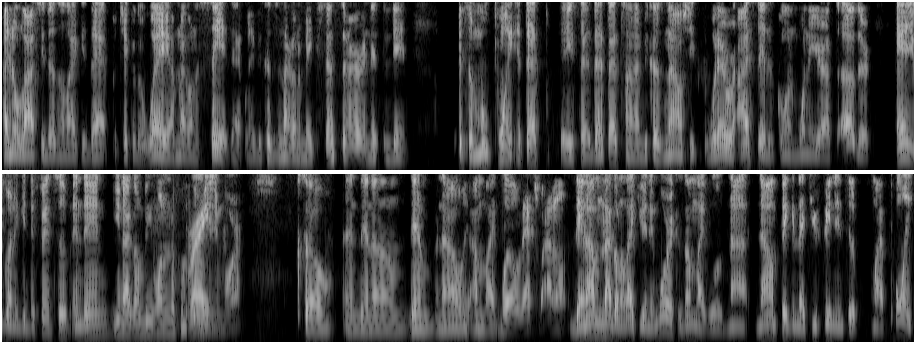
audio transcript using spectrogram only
I know Lassie doesn't like it that particular way, I'm not going to say it that way because it's not going to make sense to her. And, it, and then it's a moot point at that age, at, at that time, because now she, whatever I said is going one ear after the other and you're going to get defensive and then you're not going to be one of the Right. anymore. So, and then, um, then now I'm like, well, that's why I don't, then I'm not going to like you anymore. Cause I'm like, well, now, now I'm thinking that you fit into my point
